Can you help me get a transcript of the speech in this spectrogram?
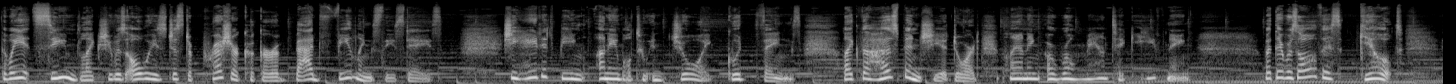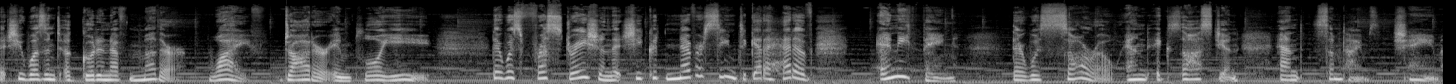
The way it seemed like she was always just a pressure cooker of bad feelings these days. She hated being unable to enjoy good things, like the husband she adored, planning a romantic evening. But there was all this guilt that she wasn't a good enough mother, wife, daughter, employee. There was frustration that she could never seem to get ahead of anything. There was sorrow and exhaustion, and sometimes shame.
